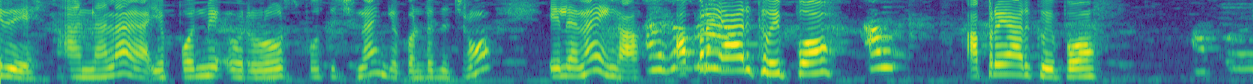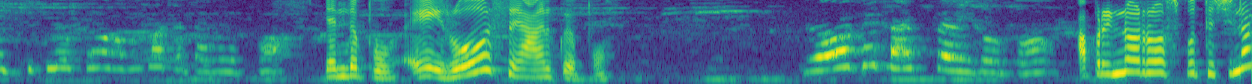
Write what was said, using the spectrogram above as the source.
இரு அதனால எப்போதுமே ஒரு ரோஸ் பூத்துச்சுன்னா இங்கே கொண்டு வந்து வச்சிருவோம். இல்லைன்னா எங்க அப்புறம் யாருக்கு வைப்போம்? அப்புறம் யாருக்கு வைப்போம்? எந்த பூ? ஏய் ரோஸ் யாருக்கு வைப்போம்? அப்புறம் இன்னொரு ரோஸ் பூத்துச்சுன்னா?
